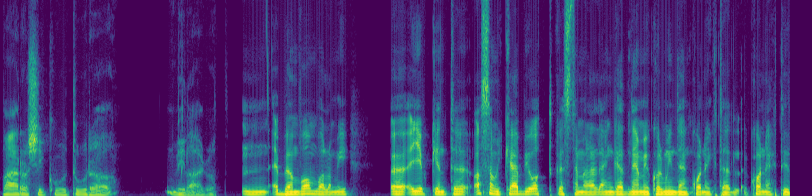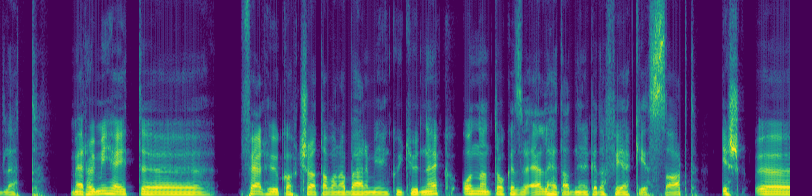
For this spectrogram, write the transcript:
városi kultúra világot. Mm, ebben van valami. Egyébként azt hiszem, hogy kb. ott köztem el elengedni, amikor minden connected, connected lett. Mert hogy mihelyt felhő kapcsolata van a bármilyen kütyűdnek, onnantól kezdve el lehet adni neked a félkész szart. És ö,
